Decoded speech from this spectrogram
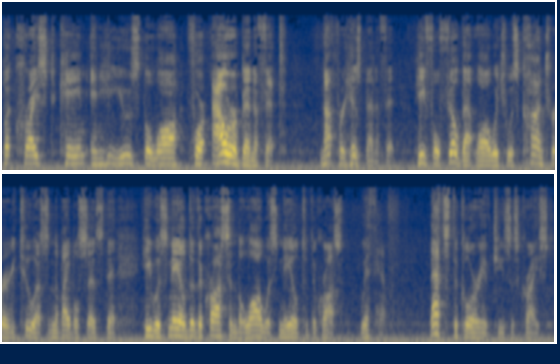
But Christ came and he used the law for our benefit, not for his benefit. He fulfilled that law which was contrary to us. And the Bible says that he was nailed to the cross and the law was nailed to the cross with him. That's the glory of Jesus Christ.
